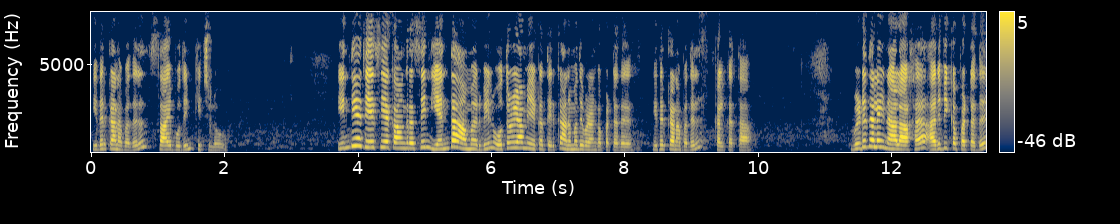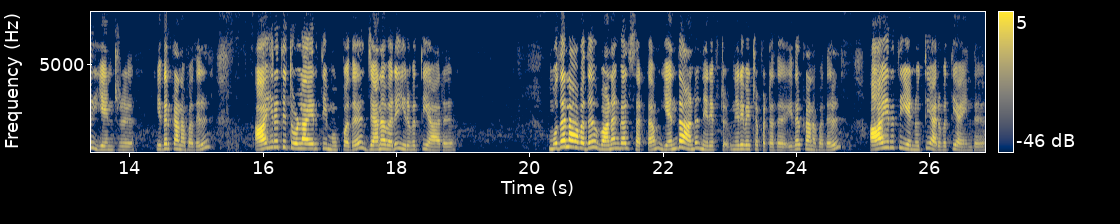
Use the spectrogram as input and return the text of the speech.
இதற்கான பதில் சாய்புதீன் கிச்லு இந்திய தேசிய காங்கிரசின் எந்த அமர்வில் ஒத்துழையாமை இயக்கத்திற்கு அனுமதி வழங்கப்பட்டது? இதற்கான பதில் கல்கத்தா. விடுதலை நாளாக அறிவிக்கப்பட்டது என்று. இதற்கான பதில் ஆயிரத்தி தொள்ளாயிரத்தி முப்பது ஜனவரி இருபத்தி ஆறு. முதலாவது வனங்கள் சட்டம் எந்த ஆண்டு நிறைவேற்ற நிறைவேற்றப்பட்டது? இதற்கான பதில் ஆயிரத்தி எண்ணூற்றி அறுபத்தி ஐந்து.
